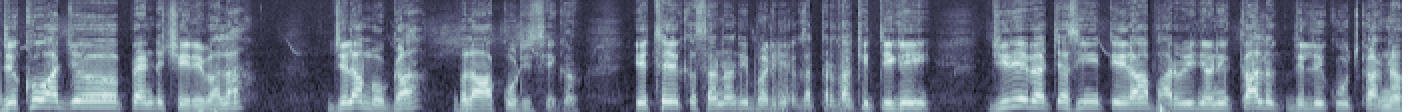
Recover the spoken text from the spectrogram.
ਦੇਖੋ ਅੱਜ ਪਿੰਡ ਸ਼ੇਰੇਵਾਲਾ ਜ਼ਿਲ੍ਹਾ ਮੋਗਾ ਬਲਾਕ ਕੋਟੀ ਸੇਖਾਂ ਇੱਥੇ ਕਿਸਾਨਾਂ ਦੀ ਬੜੀ ਇਕੱਤਰਤਾ ਕੀਤੀ ਗਈ ਜਿਹਦੇ ਵਿੱਚ ਅਸੀਂ 13 ਫਰਵਰੀ ਜਾਨੀ ਕੱਲ ਦਿੱਲੀ ਕੂਚ ਕਰਨਾ।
